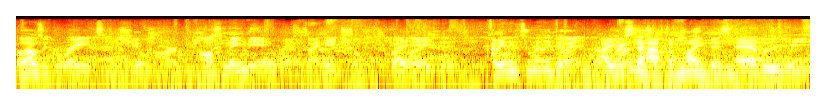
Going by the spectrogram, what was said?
Oh, that was a great shield art. Also made me angry because I hate Shulk. But I like, hate it. I mean, it's really good. I used to have to really, fight this good. every week.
